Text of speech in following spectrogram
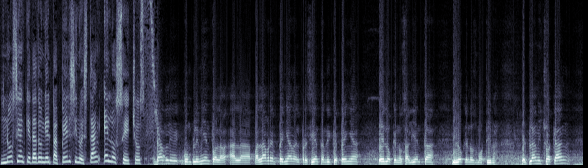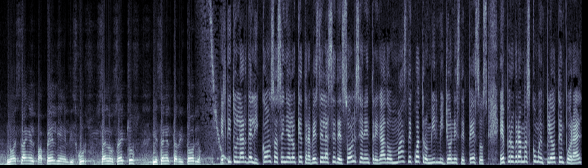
no se han quedado en el papel, sino están en los hechos. Darle cumplimiento a la, a la palabra empeñada del presidente Enrique Peña es lo que nos alienta y lo que nos motiva. El plan Michoacán no está en el papel ni en el discurso, está en los hechos y está en el territorio. El titular del ICONSA señaló que a través de la sede Sol se han entregado más de 4 mil millones de pesos en programas como empleo temporal,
